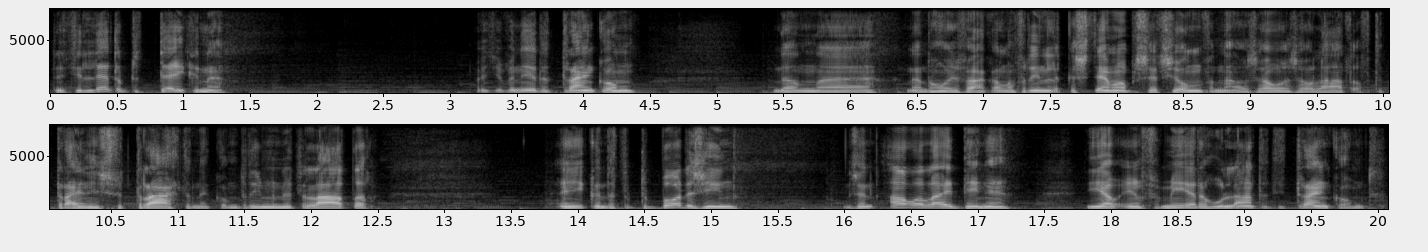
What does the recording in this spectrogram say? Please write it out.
Dat je let op de tekenen. Weet je, wanneer de trein komt, dan, eh, dan hoor je vaak al een vriendelijke stem op het station van nou zo en zo laat. Of de trein is vertraagd en dan komt drie minuten later. En je kunt het op de borden zien. Er zijn allerlei dingen die jou informeren hoe laat het die trein komt.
